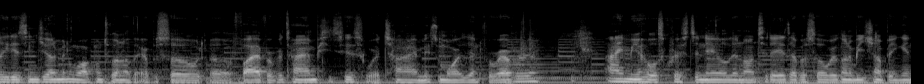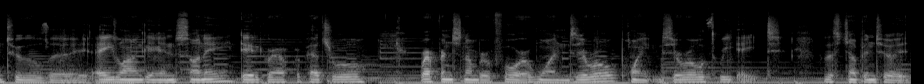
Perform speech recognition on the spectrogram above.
Ladies and gentlemen, welcome to another episode of Five Ever Timepieces where time is more than forever. I'm your host, Krista Neal, and on today's episode, we're going to be jumping into the A. And Söhne Datograph Perpetual, reference number 410.038. Let's jump into it.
